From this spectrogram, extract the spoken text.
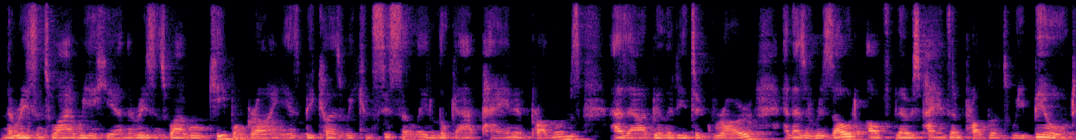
and the reasons why we are here and the reasons why we'll keep on growing is because we consistently look at pain and problems as our ability to grow. And as a result of those pains and problems, we build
